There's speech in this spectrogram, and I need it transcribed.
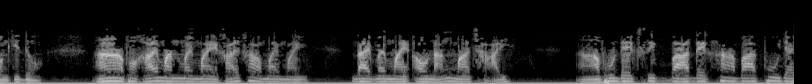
องคิดดู อ่า พอขายมันใหม่ ๆ ขายข้าวใหม่ ๆ ได้ใหม่ ๆ เอาหนังมาฉาย ผู้เด็กสิบบาท เด็กห้าบาท ผู้ใหญ่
